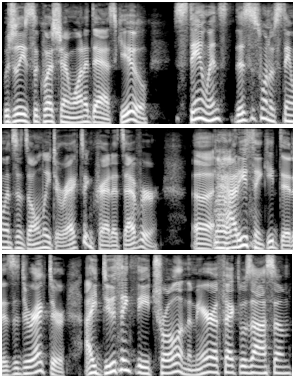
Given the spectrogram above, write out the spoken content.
which leads to the question I wanted to ask you. Stan Winston, this is one of Stan Winston's only directing credits ever. Uh, Uh-huh. How do you think he did as a director? I do think the troll and the mirror effect was awesome.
